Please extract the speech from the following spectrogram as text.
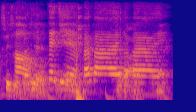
谢谢，再见，再见，拜拜，拜拜。拜拜。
